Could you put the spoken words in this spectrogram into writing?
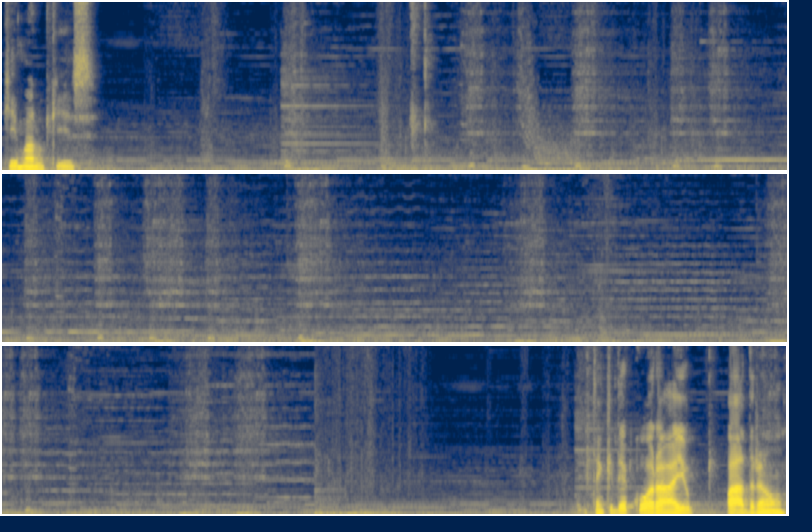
Que maluquice. Tem que decorar aí o padrão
